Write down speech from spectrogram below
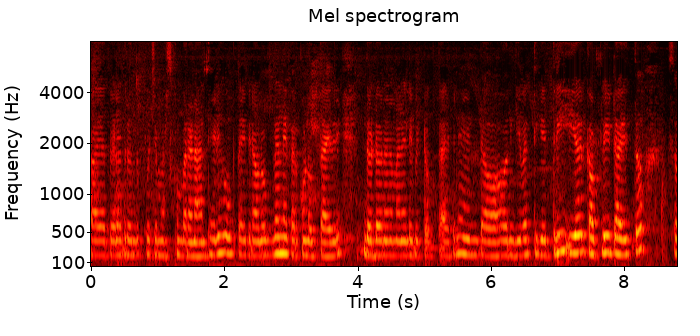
ಕಾಯಿ ಅಥವಾ ಏನಾದರೂ ಒಂದು ಪೂಜೆ ಮಾಡಿಸ್ಕೊಂಬರೋಣ ಅಂತ ಹೇಳಿ ಹೋಗ್ತಾ ಇದ್ದೀನಿ. ಅವ್ನು ಒಬ್ಬನೇ ಕರ್ಕೊಂಡು ಹೋಗ್ತಾ ಇದ್ರಿ ದೊಡ್ಡವನನ್ನ ಮನೇಲಿ ಬಿಟ್ಟು ಹೋಗ್ತಾ ಇದ್ದೀನಿ ಆ್ಯಂಡ್ ಅವ್ನಿಗೆ ಇವತ್ತಿಗೆ ತ್ರೀ ಇಯರ್ ಕಂಪ್ಲೀಟ್ ಆಯಿತು. ಸೊ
